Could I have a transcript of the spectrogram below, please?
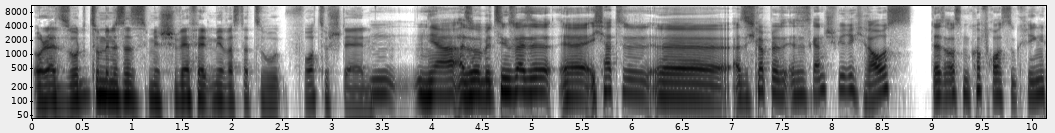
oder so zumindest, dass es mir schwerfällt, mir was dazu vorzustellen. Ja, also beziehungsweise äh, ich hatte, äh, also ich glaube, es ist ganz schwierig raus, das aus dem Kopf rauszukriegen,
